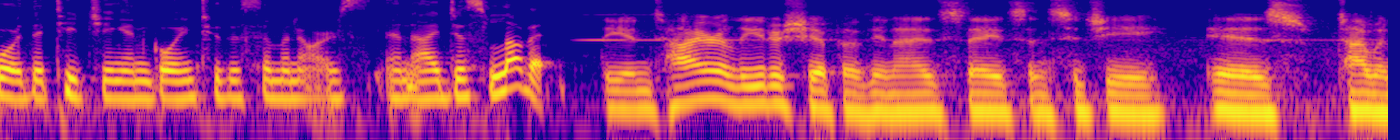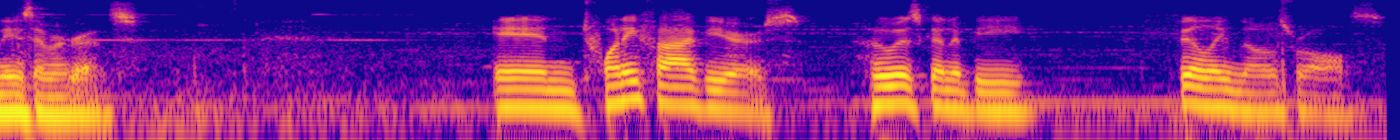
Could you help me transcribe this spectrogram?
for the teaching and going to the seminars, and I just love it. The entire leadership of the United States and Tzu Chi is Taiwanese immigrants. In 25 years, who is going to be filling those roles?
